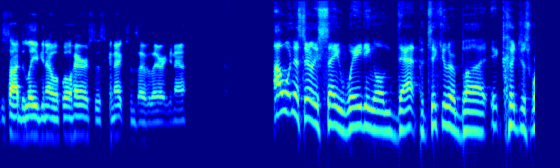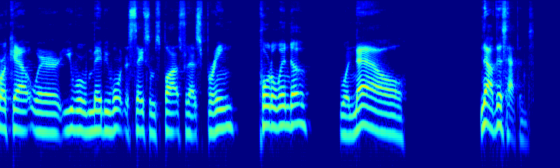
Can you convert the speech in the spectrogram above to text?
decide to leave, you know, with Will Harris's connections over there, you know. I wouldn't necessarily say waiting on that particular, but it could just work out where you were maybe wanting to save some spots for that spring portal window. Well, now, now this happens.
